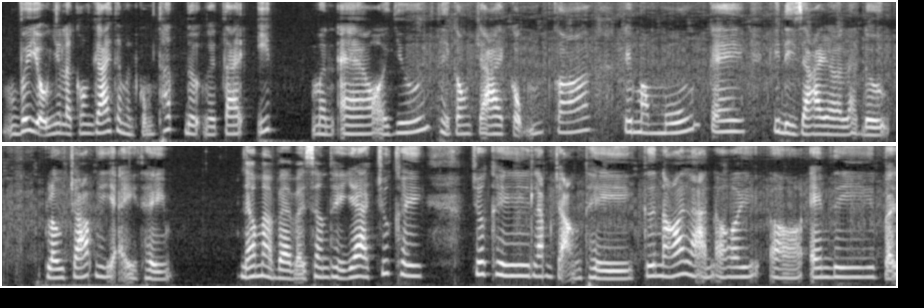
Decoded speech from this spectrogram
ví dụ như là con gái thì mình cũng thích được người ta ít mình ao ở dưới thì con trai cũng có cái mong muốn cái cái desire là được blow job như vậy thì nếu mà về vệ sinh thì ra yeah, trước khi trước khi lâm trận thì cứ nói là anh ơi uh, em đi vệ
